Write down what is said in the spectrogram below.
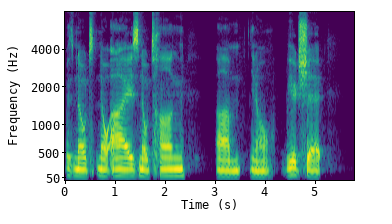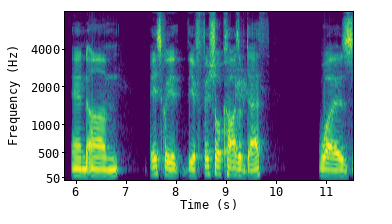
with no t- no eyes, no tongue, um, you know, weird shit, and um, basically the official cause of death was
